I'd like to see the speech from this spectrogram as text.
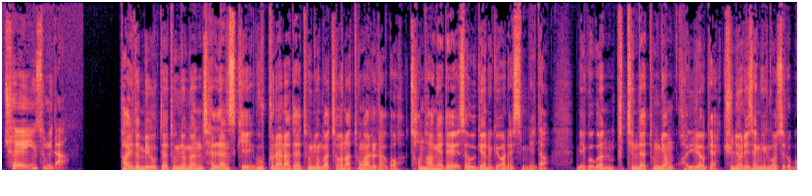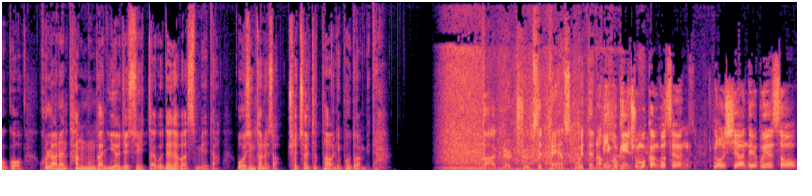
최인수입니다. 바이든 미국 대통령은 젤렌스키 우크라이나 대통령과 전화 통화를 하고 전황에 대해서 의견을 교환했습니다. 미국은 푸틴 대통령 권력에 균열이 생긴 것으로 보고 혼란은 당분간 이어질 수 있다고 내다봤습니다. 워싱턴에서 최철 특파원이 보도합니다. 미국이 주목한 것은 러시아 내부에서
